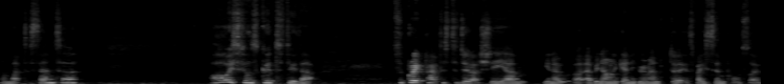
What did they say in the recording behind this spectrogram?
Come back to center. Oh, always feels good to do that. It's a great practice to do actually, um, you know, uh, every now and again if you remember to do it. It's very simple. So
